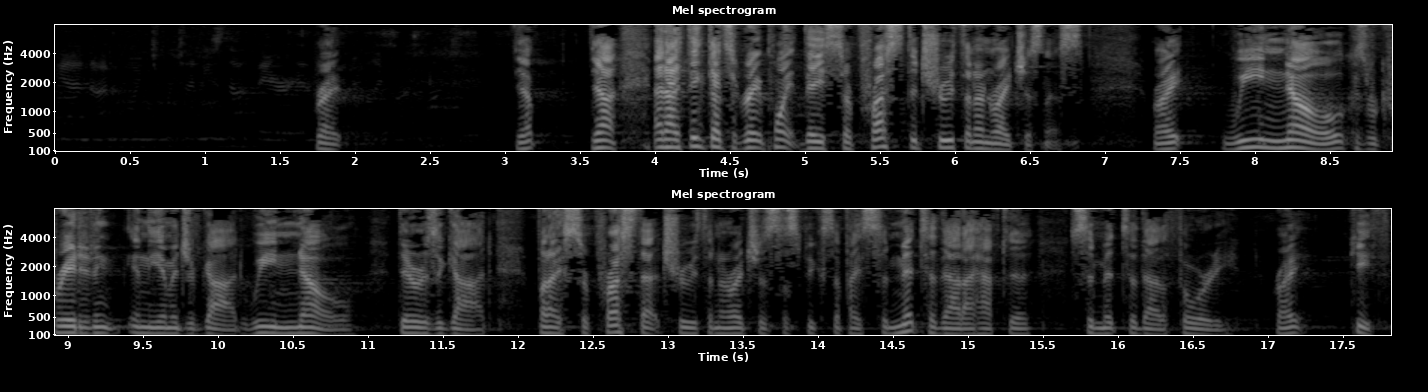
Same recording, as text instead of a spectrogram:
and I'm going to pretend He's not there. right. Yep. Yeah. And I think that's a great point. They suppress the truth and unrighteousness, right? We know, because we're created in, in the image of God, we know there is a God. But I suppress that truth and unrighteousness because if I submit to that, I have to submit to that authority, right? Keith.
